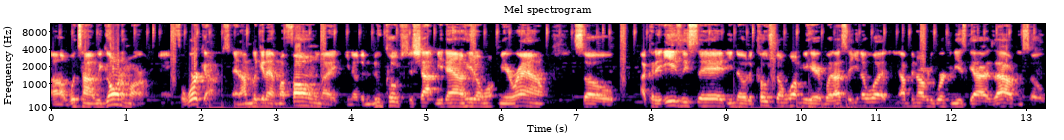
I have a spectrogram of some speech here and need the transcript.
uh, what time we going tomorrow for workouts? And I'm looking at my phone like, you know, the new coach just shot me down. He don't want me around. So I could have easily said, you know, the coach don't want me here, but I said, you know what? I've been already working these guys out, and so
